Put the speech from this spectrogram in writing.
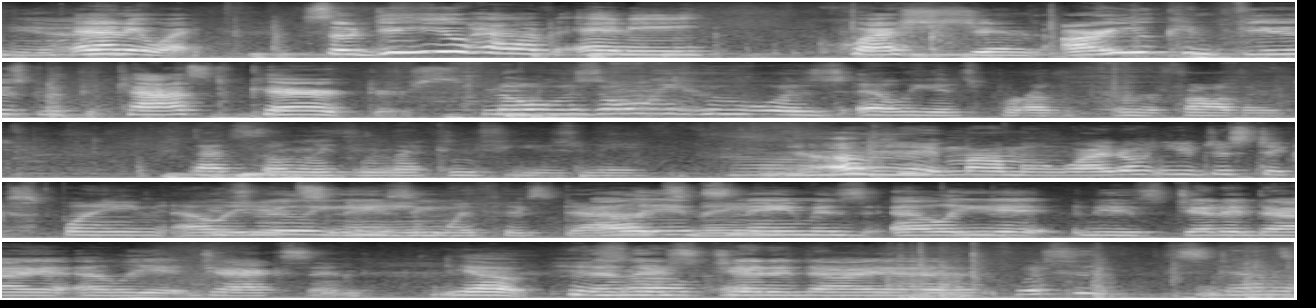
Yeah. Anyway, so do you have any questions? Are you confused with the cast of characters? No, it was only who was Elliot's brother or father. That's the only thing that confused me. Okay, Mama, why don't you just explain Elliot's really name easy. with his dad's Elliot's name? name is Elliot. It is Jedediah Elliot Jackson. Yep. His, then there's okay. Jedediah. What's his dad's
